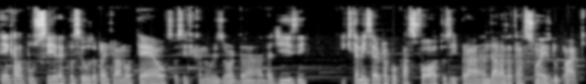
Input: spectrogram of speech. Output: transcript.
tem aquela pulseira que você usa para entrar no hotel, se você fica no resort da, da Disney, e que também serve para colocar as fotos e para andar nas atrações do parque.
